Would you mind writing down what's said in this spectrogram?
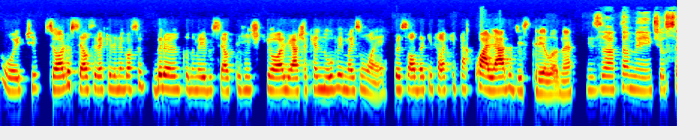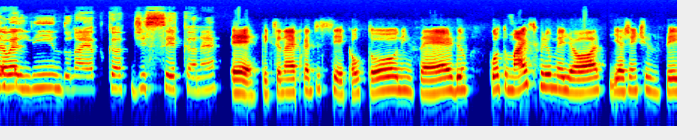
noite, você olha o céu, você vê aquele negócio branco no meio do céu, que tem gente que olha e acha que é nuvem, mas não é. O pessoal daqui fala que tá coalhado de estrela, né? Exatamente. O céu é lindo na época de seca, né? É, tem que ser na época de seca, outono, inverno Quanto mais frio, melhor. E a gente vê,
